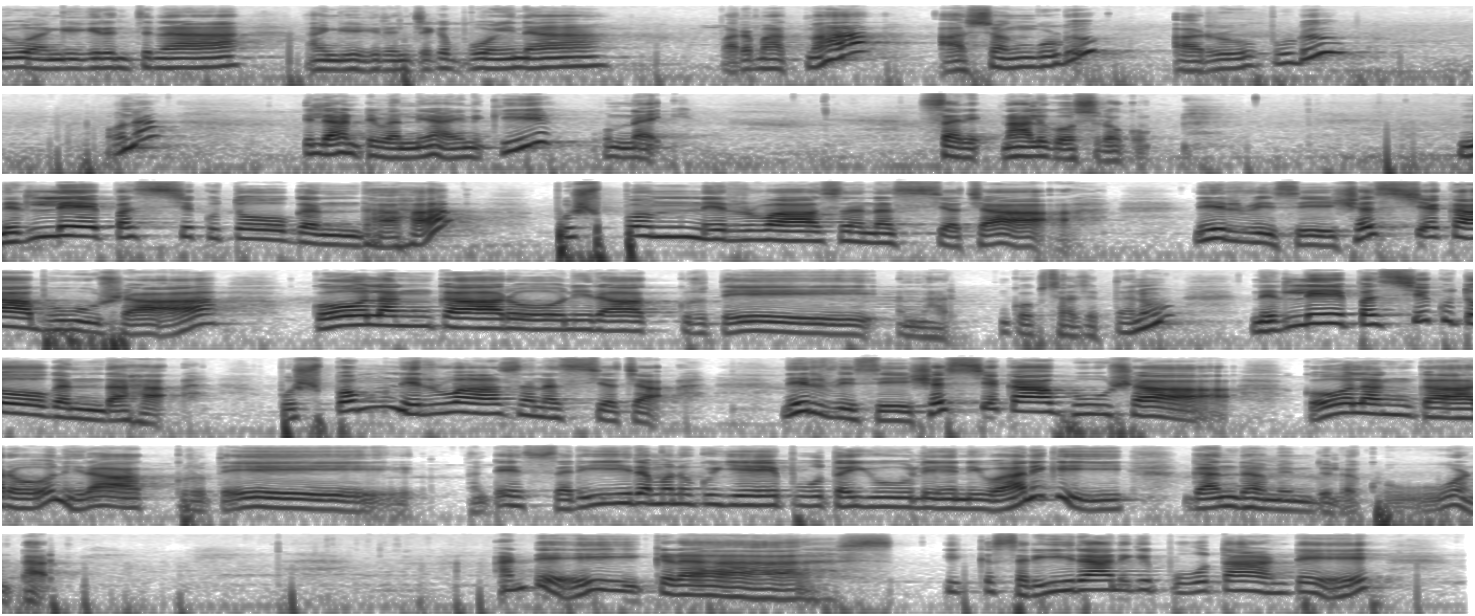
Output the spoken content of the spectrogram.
నువ్వు అంగీకరించినా అంగీకరించకపోయినా పరమాత్మ అసంగుడు అరూపుడు అవునా? ఇలాంటివన్నీ ఆయనకి ఉన్నాయి. సరే నాలుగో శ్లోకం. నిర్లేపస్య కుతో గంధ పుష్పం నిర్వాసనస్య చ నిర్విశేషస్య కాభూష కోలంకారో నిరాకృతే అన్నారు. ఇంకొకసారి చెప్తాను. నిర్లేపస్య కుతో గంధ పుష్పం నిర్వాసనస్య చ నిర్విశేషస్య కా భూషా కోలంకారో నిరాకృతే. అంటే శరీరమునకు ఏ పూతయు లేని వానికి గంధమెందులకు అంటారు. అంటే ఇక్కడ ఇక శరీరానికి పూత అంటే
